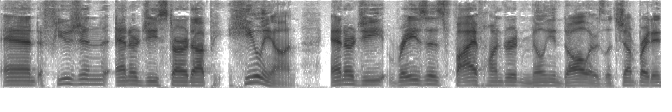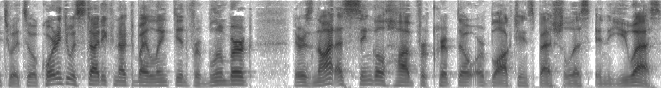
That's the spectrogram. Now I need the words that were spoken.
And fusion energy startup Helion Energy raises $500 million. Let's jump right into it. So, according to a study conducted by LinkedIn for Bloomberg, there is not a single hub for crypto or blockchain specialists in the US.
